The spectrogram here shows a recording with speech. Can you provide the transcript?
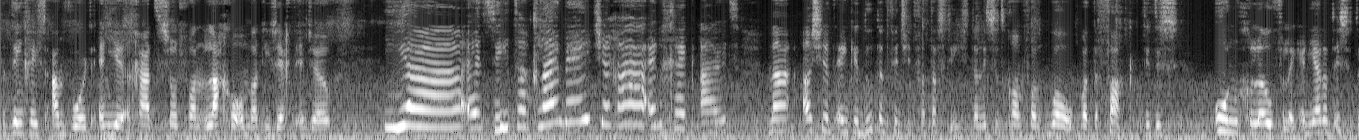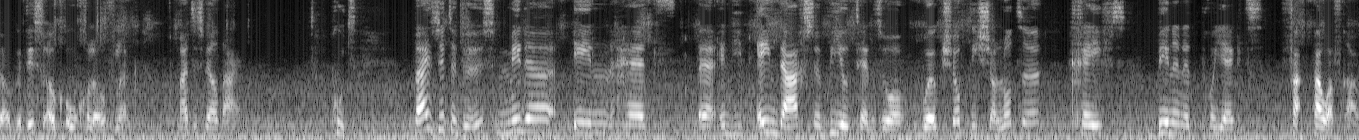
dat ding geeft antwoord. En je gaat een soort van lachen om wat hij zegt en zo. Ja, het ziet er een klein beetje raar en gek uit. Maar als je het één keer doet, dan vind je het fantastisch. Dan is het gewoon van, wow, what the fuck. Dit is ongelooflijk. En ja, dat is het ook. Het is ook ongelooflijk. Maar het is wel waar. Goed. Wij zitten dus midden in, het, uh, in die eendaagse biotensor workshop die Charlotte geeft binnen het project Powervrouw.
